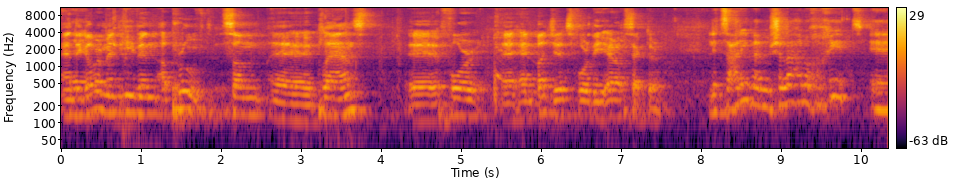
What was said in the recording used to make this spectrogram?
And the government even approved some uh, plans uh, for uh, and budgets for the Arab sector. לצערי בממשלה הנוכחית אה,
